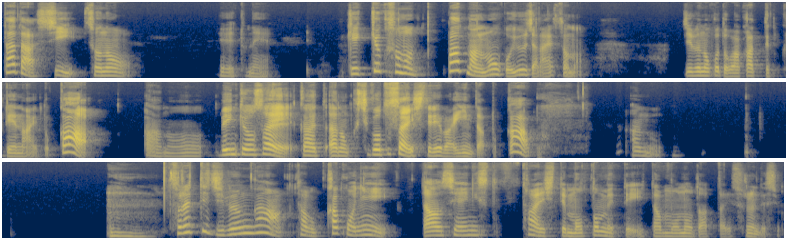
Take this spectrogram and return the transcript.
ただし、その、えっ、ー、とね、結局そのパートナーの文句を言うじゃない？その、自分のこと分かってくれないとか、あの、勉強さえ、あの、仕事さえしてればいいんだとか、あの、うん、それって自分が多分過去に男性に対して求めていたものだったりするんですよ。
